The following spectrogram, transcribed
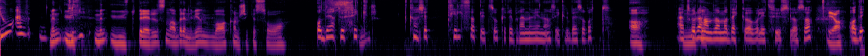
jo, jeg men, ut, men utbredelsen av brennevin var kanskje ikke så stor? Og det at du fikk kanskje tilsatt litt sukker i brennevinet så ikke det ble så rått. Ah, jeg tror det handler om å dekke over litt fusel også. Ja. Og det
